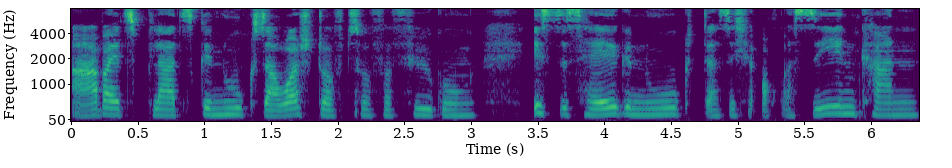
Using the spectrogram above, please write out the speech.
Arbeitsplatz genug Sauerstoff zur Verfügung? Ist es hell genug, dass ich auch was sehen kann?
